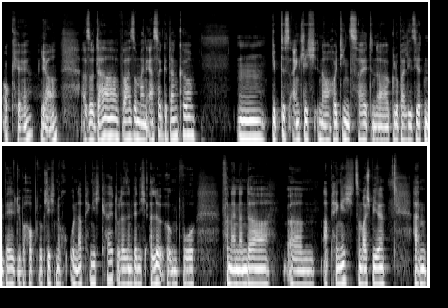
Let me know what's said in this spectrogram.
Okay, ja. Also da war so mein erster Gedanke, gibt es eigentlich in der heutigen Zeit, in einer globalisierten Welt überhaupt wirklich noch Unabhängigkeit oder sind wir nicht alle irgendwo voneinander ähm, abhängig? Zum Beispiel haben,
